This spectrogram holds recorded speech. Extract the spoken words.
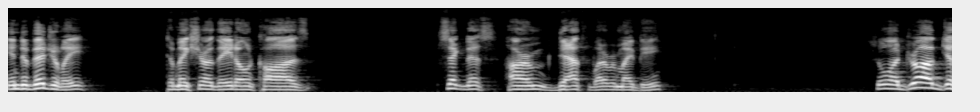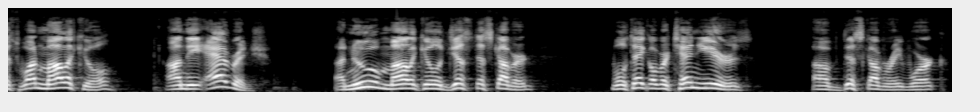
individually to make sure they don't cause sickness, harm, death, whatever it might be. So a drug, just one molecule, on the average, a new molecule just discovered, will take over 10 years of discovery work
